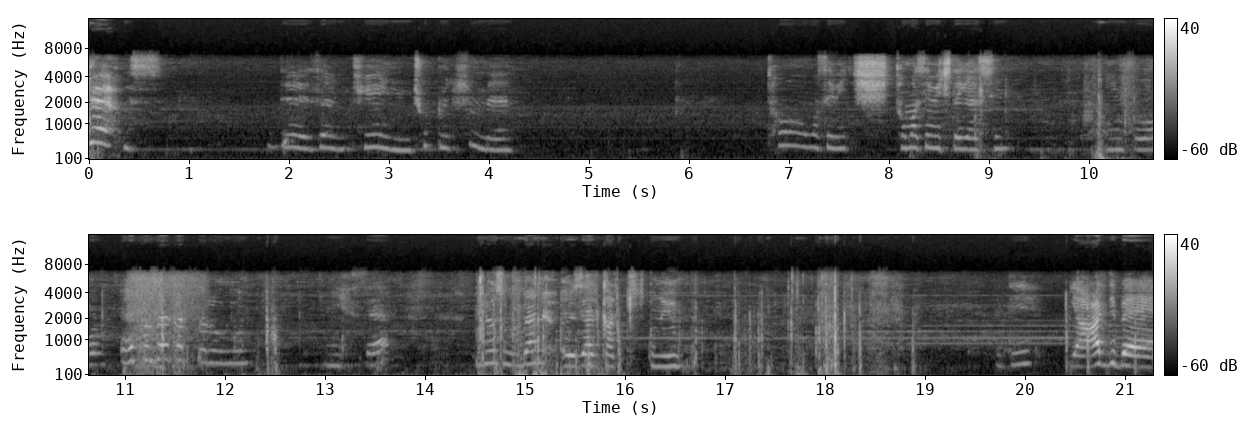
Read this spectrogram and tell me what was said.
Yes! De sen Kane çok kötüsün be. Thomas Savage de gelsin. In form. Hep özel kartlar alıyorum. Neyse. Biliyorsunuz ben özel kart tutkunuyum. Hadi. Ya hadi be.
